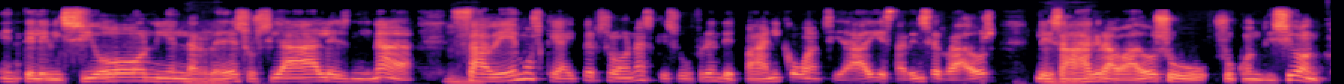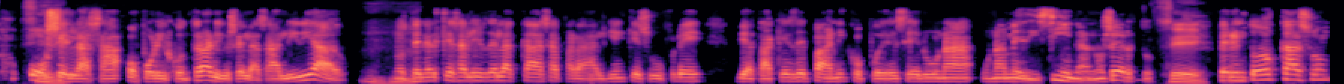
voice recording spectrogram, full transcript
en televisión, ni en las redes sociales, ni nada. Sabemos que hay personas que sufren de pánico o ansiedad y estar encerrados les ha agravado su, condición, o, se las ha, o por el contrario, se las ha aliviado. No tener que salir de la casa para alguien que sufre de ataques de pánico puede ser una, una medicina, ¿no es cierto? Sí. Pero en todo caso,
